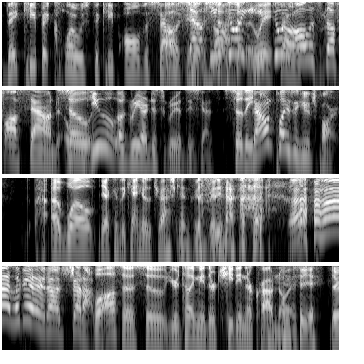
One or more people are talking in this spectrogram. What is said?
they keep it closed to keep all the sound. Oh, so- now he's so- doing so- he's doing so- all this stuff off sound. So- do you agree or disagree with these guys? so they sound plays a huge part. Uh, well Yeah, because they can't hear the trash cans being banged. Look at it. Uh, shut up. Well, also, so you're telling me they're cheating their crowd noise? They're, they Oh,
